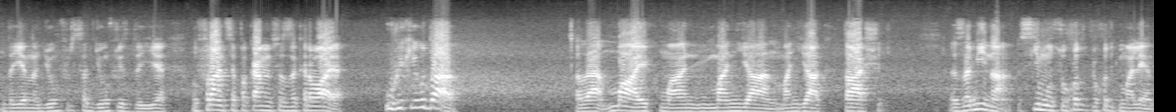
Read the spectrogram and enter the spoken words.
Дає на Дюмфріса, Дюмфріс дає. Ну Франція поки він все закриває. Ух, який удар! Але Майк Маньян, маньяк тащить. Заміна. Сімонс уходить, виходить Мален.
